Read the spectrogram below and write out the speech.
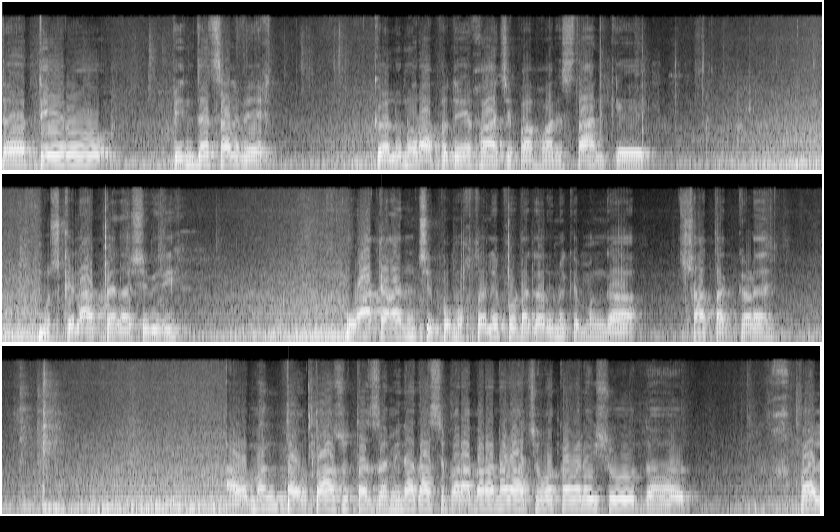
د تېرو پنځه څلوېښت کلونو راپدېخوا چې په افغانستان کې مشکلات پیدا شوي دي واقعا چې په مختلفو ډګرونو کې مونږه شاتک کړي او مونږ ته او تاسو ته زمينه داسې برابر نه وا چې وکولای شو د خپل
